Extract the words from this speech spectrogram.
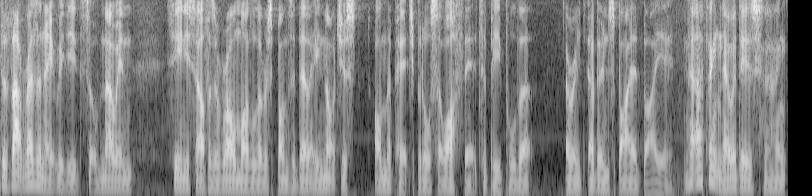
does that resonate with you? Sort of knowing, seeing yourself as a role model, a responsibility, not just on the pitch but also off it, to people that are, are inspired by you. I think nowadays, I think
